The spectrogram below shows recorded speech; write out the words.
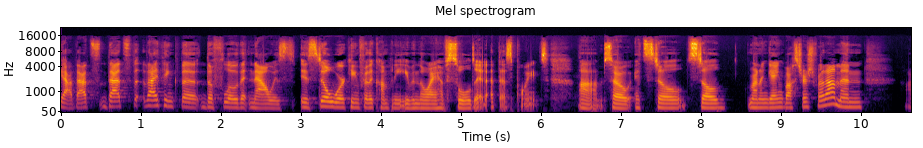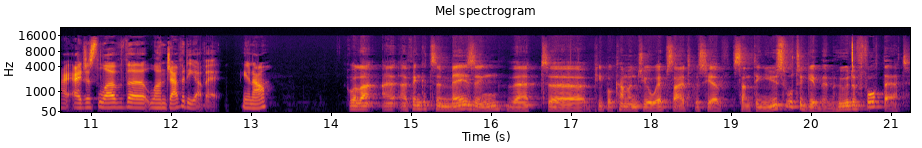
yeah that's that's the, i think the the flow that now is is still working for the company even though i have sold it at this point. Um, so it's still still running gangbusters for them and I, I just love the longevity of it you know well, I, I think it's amazing that uh, people come onto your website because you have something useful to give them. Who would have thought that?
